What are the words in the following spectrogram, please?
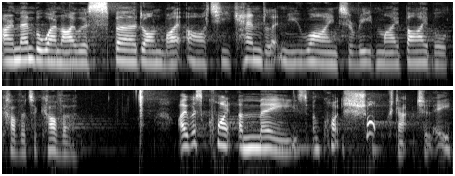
I remember when I was spurred on by R.T. Kendall at New Wine to read my Bible cover to cover. I was quite amazed and quite shocked, actually,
